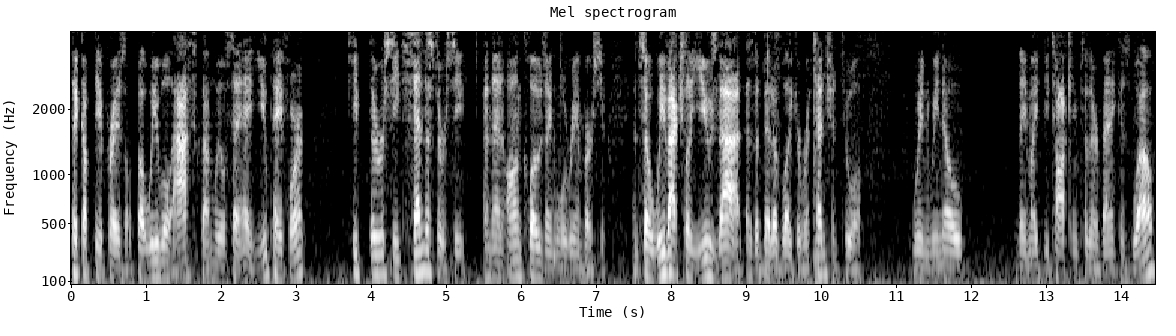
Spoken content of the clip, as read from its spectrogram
pick up the appraisal, but we will ask them, we will say, hey, you pay for it, keep the receipt, send us the receipt, and then on closing, we'll reimburse you. And so we've actually used that as a bit of like a retention tool when we know they might be talking to their bank as well.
